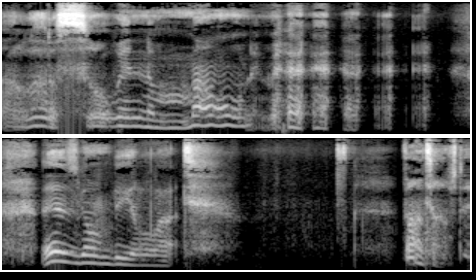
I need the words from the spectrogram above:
a lot of sewing in the moaning. There's going to be a lot. Valentine's Day.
